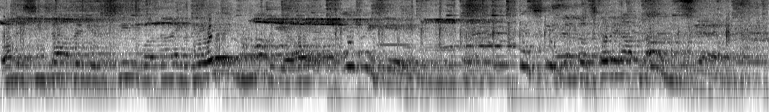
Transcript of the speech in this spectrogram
Felicidad en el de Mario Enrique. Despídenlos con el aplauso.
